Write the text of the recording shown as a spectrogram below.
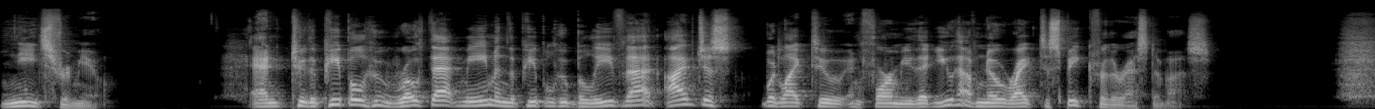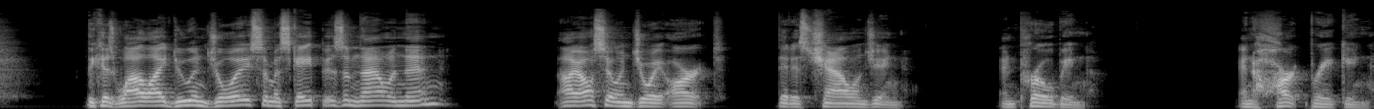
needs from you. And to the people who wrote that meme and the people who believe that, I just would like to inform you that you have no right to speak for the rest of us. Because while I do enjoy some escapism now and then, I also enjoy art that is challenging and probing and heartbreaking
